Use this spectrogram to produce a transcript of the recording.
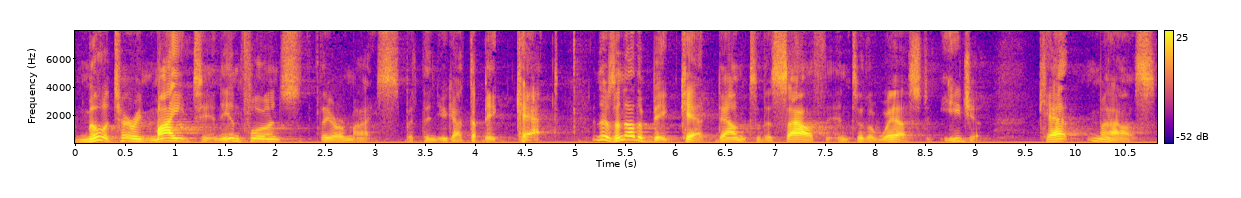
military might and influence, they are mice. But then you got the big cat. And there's another big cat down to the south and to the west, Egypt. Cat, mouse.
